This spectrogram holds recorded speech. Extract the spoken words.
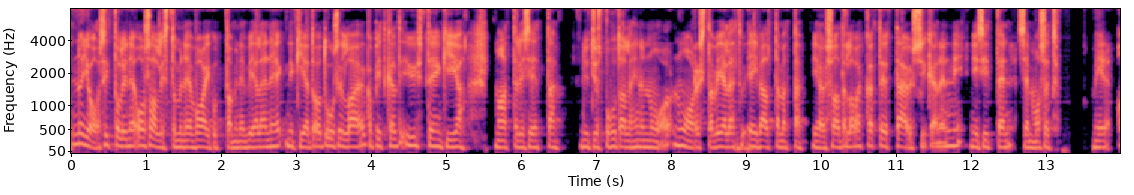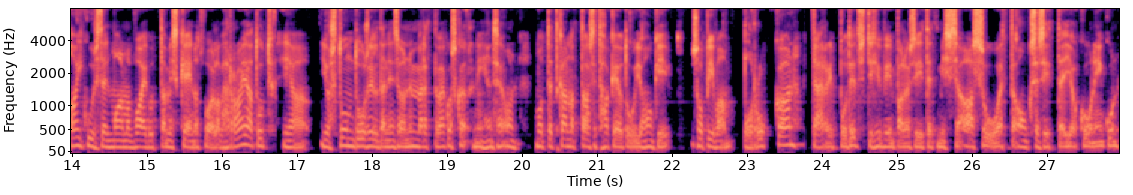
no joo, sitten oli ne osallistuminen ja vaikuttaminen vielä, ne, ne kietoutuu sillä aika pitkälti yhteenkin ja mä ajattelisin, että nyt jos puhutaan lähinnä nuorista vielä, että ei välttämättä, ja jos ajatellaan vaikka, että ei ole täysikäinen, niin, niin sitten semmoiset meidän aikuisten maailman vaikuttamiskeinot voi olla vähän rajatut ja jos tuntuu siltä, niin se on ymmärrettävää, koska niinhän se on. Mutta kannattaa sitten hakeutua johonkin sopivaan porukkaan. Tämä riippuu tietysti hyvin paljon siitä, että missä asuu, että onko se sitten joku niin kuin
